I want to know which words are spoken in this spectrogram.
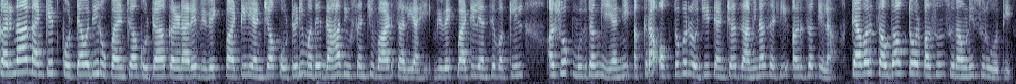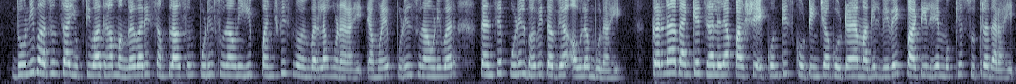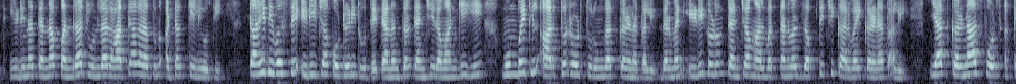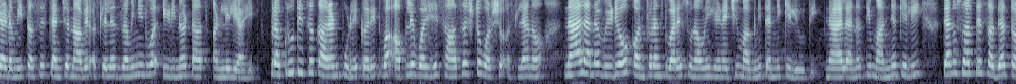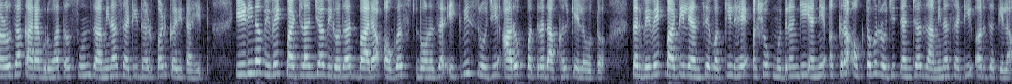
कर्नाळ बँकेत कोट्यावधी रुपयांचा घोटाळा करणारे विवेक पाटील यांच्या कोठडीमध्ये दहा दिवसांची वाढ झाली आहे. विवेक पाटील यांचे वकील अशोक मुदरंगी यांनी अकरा ऑक्टोबर रोजी त्यांच्या जामिनासाठी अर्ज केला. त्यावर चौदा ऑक्टोबरपासून सुनावणी सुरू होती. दोन्ही बाजूंचा युक्तिवाद हा मंगळवारी संपला असून पुढील सुनावणी ही पंचवीस नोव्हेंबरला होणार आहे. त्यामुळे पुढील सुनावणीवर त्यांचे पुढील भवितव्य अवलंबून आहे. कर्नाळ बँकेत झालेल्या पाचशे एकोणतीस कोटींच्या घोटाळ्यामागील विवेक पाटील हे मुख्य सूत्रधार आहेत. ईडीनं त्यांना पंधरा जूनला राहत्या घरातून अटक केली होती. काही दिवस ते ईडीच्या कोठडीत होते. त्यानंतर त्यांची रवानगी ही मुंबईतील आर्थर रोड तुरुंगात करण्यात आली. दरम्यान ईडीकडून त्यांच्या मालमत्तांवर जप्तीची कारवाई करण्यात आली. यात कर्नाळ स्पोर्ट्स अकॅडमी तसेच त्यांच्या नावे असलेल्या जमिनींवर ईडीनं टाच आणलेली आहे. प्रकृतीचं कारण पुढे करीत व आपले वय हे सहासष्ट वर्ष असल्यानं न्यायालयानं व्हिडिओ कॉन्फरन्सद्वारे सुनावणी घेण्याची मागणी त्यांनी केली होती. न्यायालयानं ती मान्य केली. त्यानुसार ते सध्या तळोजा कारागृहात असून जामिनासाठी धडपड करीत आहेत. ईडीनं विवेक पाटलांच्या विरोधात बारा ऑगस्ट दोन हजार एकवीस रोजी आरोपपत्र दाखल केलं होतं. तर विवेक पाटील यांचे वकील हे अशोक मुद्रंगी यांनी अकरा ऑक्टोबर रोजी त्यांच्या जामिनासाठी अर्ज केला.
